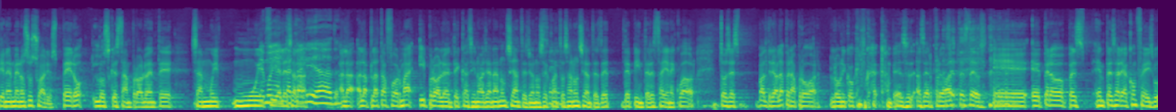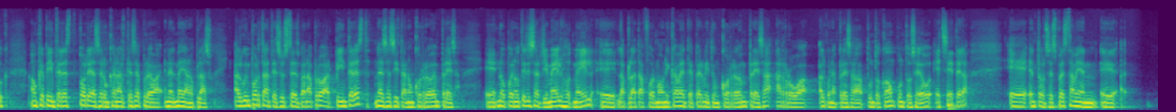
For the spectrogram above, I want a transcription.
tienen menos usuarios, pero los que están probablemente sean muy, muy, fieles a la, a la, plataforma y probablemente casi no hayan anunciantes. Yo no sé cuántos anunciantes de, de, Pinterest hay en Ecuador. Entonces, valdría la pena probar. Lo único que cambia es hacer pruebas. Eh, eh, pero pues empezaría con Facebook, aunque Pinterest podría ser un canal que se prueba en el mediano plazo. Algo importante, si ustedes van a probar Pinterest, necesitan un correo de empresa. Eh, no pueden utilizar Gmail, Hotmail. la plataforma únicamente permite un correo de empresa, arroba alguna empresa.com.co, etcétera. entonces, pues también eh,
